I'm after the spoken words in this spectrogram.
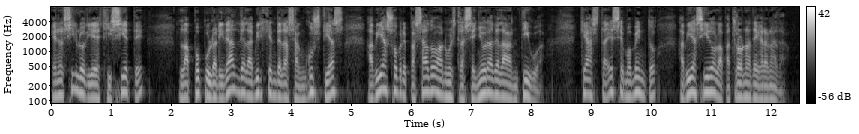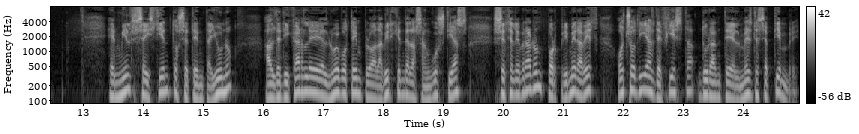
En el siglo XVII la popularidad de la Virgen de las Angustias había sobrepasado a Nuestra Señora de la Antigua, que hasta ese momento había sido la patrona de Granada. En 1671, al dedicarle el nuevo templo a la Virgen de las Angustias, se celebraron por primera vez ocho días de fiesta durante el mes de septiembre,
